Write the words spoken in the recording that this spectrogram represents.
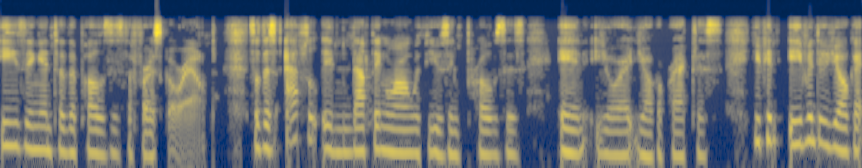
easing into the poses the first go round. So there's absolutely nothing wrong with using poses in your yoga practice. You can even do yoga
